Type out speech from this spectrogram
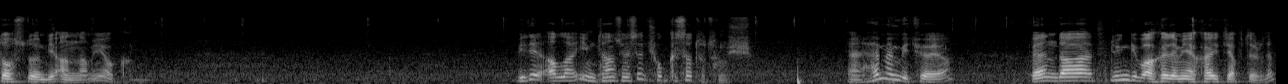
Dostluğun bir anlamı yok. Bir de Allah imtihan süresi çok kısa tutmuş. Yani hemen bitiyor ya. Ben daha dün gibi akademiye kayıt yaptırdım.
